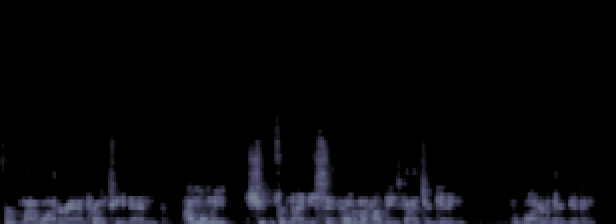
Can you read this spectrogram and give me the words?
for my water and protein. And I'm only shooting for 96. I don't know how these guys are getting the water they're getting.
